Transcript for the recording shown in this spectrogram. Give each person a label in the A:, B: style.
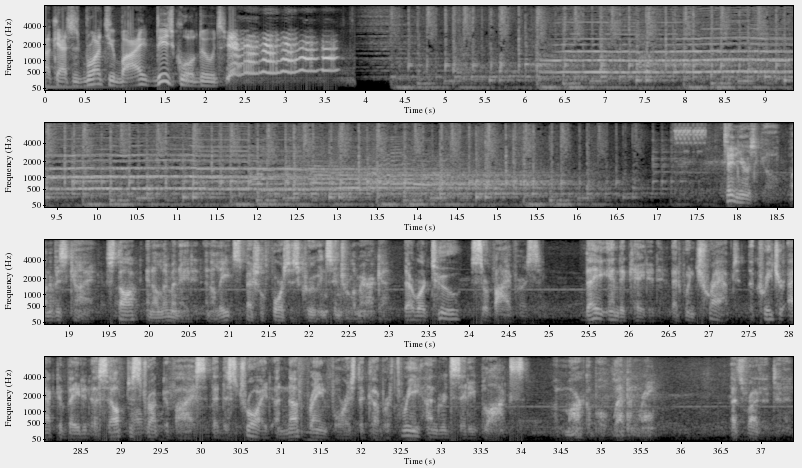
A: Podcast is brought to you by these cool dudes.
B: Ten years ago, one of his kind stalked and eliminated an elite special forces crew in Central America. There were two survivors. They indicated that when trapped, the creature activated a self destruct device that destroyed enough rainforest to cover 300 city blocks. Remarkable weaponry. That's right, Lieutenant.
